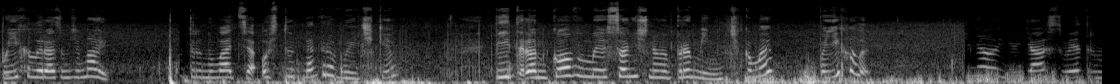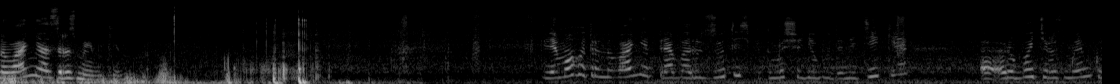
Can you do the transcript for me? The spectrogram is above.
Поїхали разом зі мною. Тренуватися ось тут на травичці під ранковими сонячними промінчиками. Поїхали? Починаю я своє тренування з розминки. Мого тренування треба роззутись, тому що я буду не тільки е, робити розминку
